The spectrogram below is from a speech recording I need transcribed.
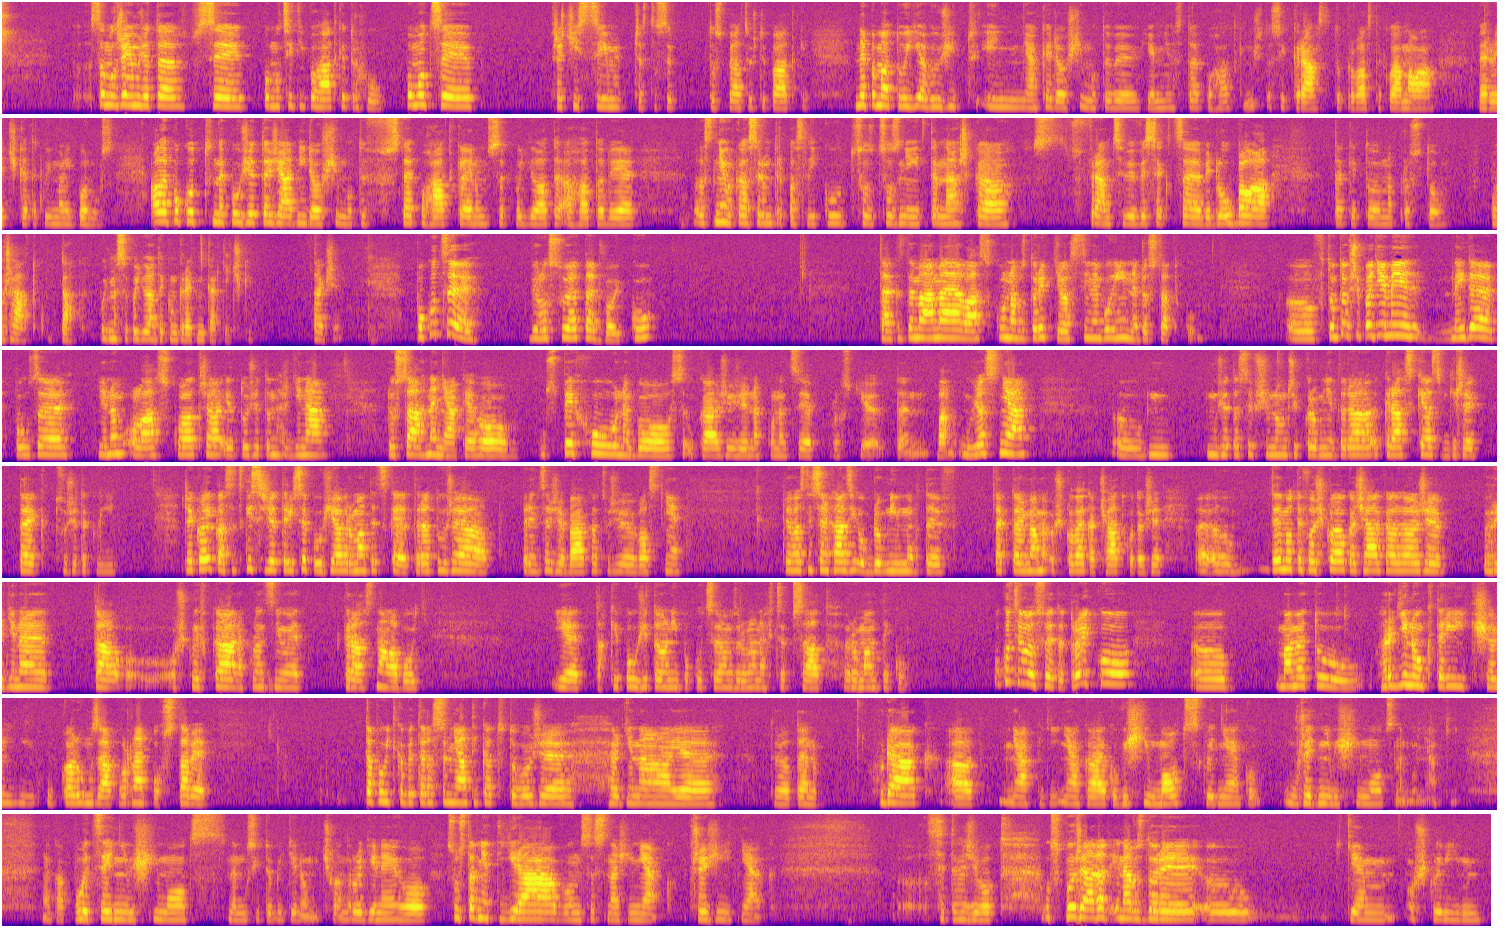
Samozřejmě můžete si pomocí té pohádky trochu pomoci, přečíst si jim, často si to zpěváci už ty pohádky nepamatují a využít i nějaké další motivy jemně z té pohádky. Můžete si krást, to pro vás taková malá perlička, takový malý bonus. Ale pokud nepoužijete žádný další motiv z té pohádky, jenom se podíváte, aha, tady je sněhurka sedm trpaslíků, co, co z něj temnářka v rámci vyvisekce vydloubala, tak je to naprosto v pořádku. Tak, pojďme se podívat na ty konkrétní kartičky. Takže, pokud si vylosujete dvojku, tak zde máme lásku navzdory tělesí nebo jiný nedostatku. V tomto případě mi nejde pouze jenom o lásku, ale třeba i o to, že ten hrdina dosáhne nějakého úspěchu nebo se ukáže, že nakonec je prostě ten pan úžasňák. Ehm, můžete si všimnout, že kromě teda krásky a zvířetek, což je takový, řekl klasický sižet, který se používá v romantické literatuře a prince žebáka, což je vlastně, kde vlastně se nachází obdobný motiv, tak tady máme ošklové kačátko, takže eh, ten motiv ošklivého kačátka, že hrdina je ta ošklivka a nakonec z je krásná laboť, je taky použitelný, pokud se vám zrovna nechce psát romantiku. Pokud si vylosujete trojku, eh, máme tu hrdinu, který čelí úkladům záporné postavy. Ta povídka by teda se měla týkat toho, že hrdina je teda ten chudák a nějaký, nějaká jako vyšší moc, klidně jako úřední vyšší moc nebo nějaký, nějaká policejní vyšší moc, nemusí to být jenom člen rodiny, ho soustavně týrá, on se snaží nějak přežít, nějak eh, si ten život uspořádat i navzdory eh, těm ošklivým,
